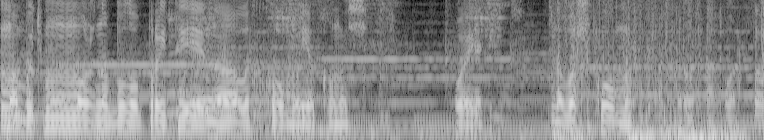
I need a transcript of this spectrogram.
мабуть, м- можна було пройти на легкому якомусь. Ой, Έτοιμος. на важкому. Μπροστά. Ορθός.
